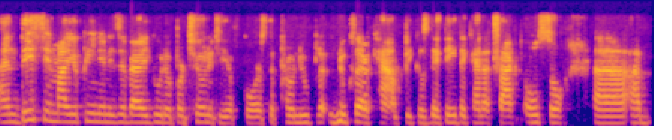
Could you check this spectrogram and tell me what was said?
And this, in my opinion, is a very good opportunity, of course, the pro-nuclear camp, because they think they can attract also uh, a,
